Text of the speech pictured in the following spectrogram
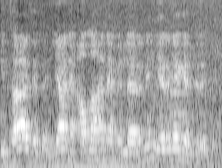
itaat eden. Yani Allah'ın emirlerini yerine getirecek.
